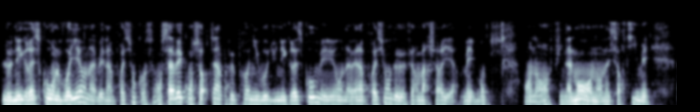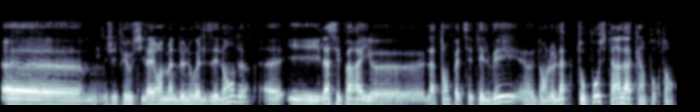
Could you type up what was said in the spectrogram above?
Le Negresco, on le voyait, on avait l'impression qu'on on savait qu'on sortait à peu près au niveau du Negresco, mais on avait l'impression de faire marche arrière. Mais bon, on en, finalement, on en est sorti. Mais euh, j'ai fait aussi l'Ironman de Nouvelle-Zélande. et là, c'est pareil. la tempête s'est élevée dans le lac Topo. C'était un lac, hein, pourtant.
